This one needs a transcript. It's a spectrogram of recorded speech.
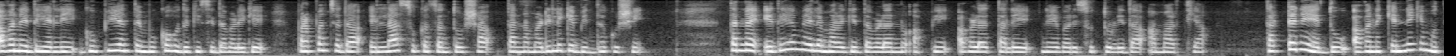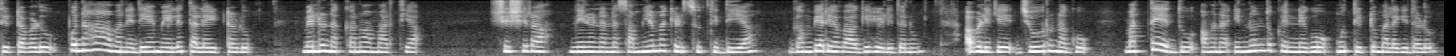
ಅವನೆದೆಯಲ್ಲಿ ಗುಬ್ಬಿಯಂತೆ ಮುಖ ಹುದುಗಿಸಿದವಳಿಗೆ ಪ್ರಪಂಚದ ಎಲ್ಲ ಸುಖ ಸಂತೋಷ ತನ್ನ ಮಡಿಲಿಗೆ ಬಿದ್ದ ಖುಷಿ. ತನ್ನ ಎದೆಯ ಮೇಲೆ ಮಲಗಿದ್ದವಳನ್ನು ಅಪ್ಪಿ ಅವಳ ತಲೆ ನೇವರಿಸುತ್ತುಳಿದ ಅಮರ್ಥ್ಯ ತಟ್ಟನೆ ಎದ್ದು ಅವನ ಕೆನ್ನೆಗೆ ಮುತ್ತಿಟ್ಟವಳು ಪುನಃ ಅವನೆದೆಯ ಮೇಲೆ ತಲೆಯಿಟ್ಟಳು. ಮೆಲುನಕ್ಕನು ಅಮರ್ಥ್ಯ ಶಿಶಿರ, ನೀನು ನನ್ನ ಸಂಯಮ ಕೆಡಿಸುತ್ತಿದ್ದೀಯಾ? ಗಾಂಭೀರ್ಯವಾಗಿ ಹೇಳಿದನು. ಅವಳಿಗೆ ಜೋರು ನಗು. ಮತ್ತೆ ಎದ್ದು ಅವನ ಇನ್ನೊಂದು ಕೆನ್ನೆಗೂ ಮುತ್ತಿಟ್ಟು ಮಲಗಿದಳು.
